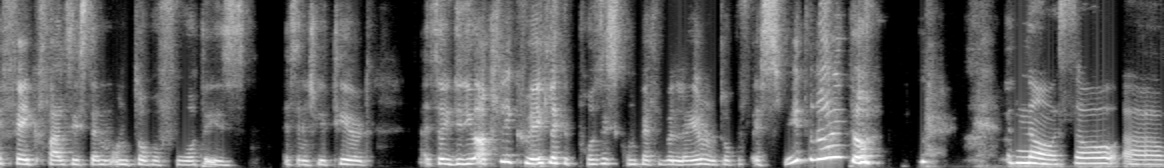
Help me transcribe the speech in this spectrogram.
a, fake file system on top of what is essentially tiered. So did you actually create like a POSIX compatible layer on top of S3 to do it? Or? No. So uh,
